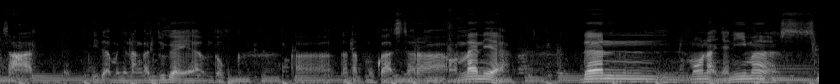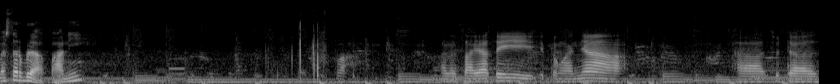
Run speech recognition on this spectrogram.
sangat tidak menyenangkan juga ya untuk uh, tatap muka secara online ya. Dan mau nanya nih mas semester berapa nih? Wah kalau saya sih hitungannya uh, sudah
